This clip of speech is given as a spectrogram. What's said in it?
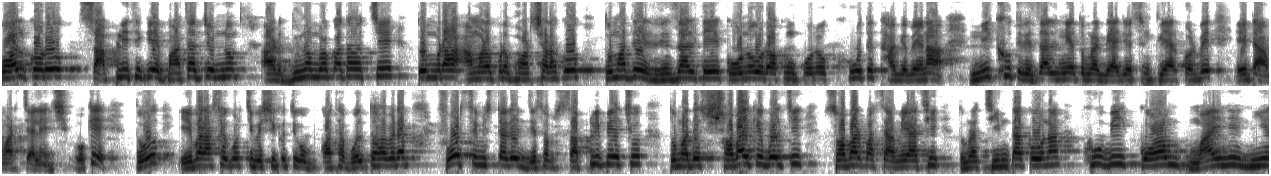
কল করো। সাপ্লি থেকে বাঁচার জন্য। আর দু নম্বর কথা হচ্ছে, তোমরা আমার উপর ভরসা রাখো, তোমাদের রেজাল্টে কোনো রকম কোনো খুঁত থাকবে না। নিখুঁত রেজাল্ট নিয়ে তোমরা গ্র্যাজুয়েশন ক্লিয়ার করবে, এটা আমার চ্যালেঞ্জ ওকে তো এবার আশা করছি বেশি কিছু কথা বলতে হবে না। ফোর্থ সেমিস্টারে যেসব সাপ্লি পেয়েছ, তোমাদের সবাইকে বলছি, সবার পাশে আমি আছি, তোমরা চিন্তা করো না, খুবই কম মাইনে নিয়ে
